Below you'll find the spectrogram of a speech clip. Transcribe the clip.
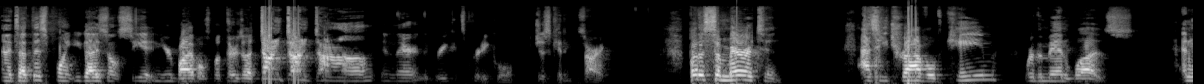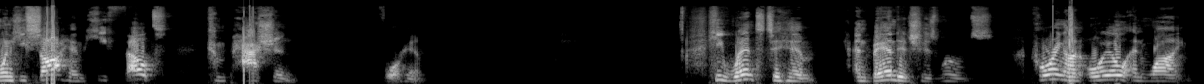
And it's at this point, you guys don't see it in your Bibles, but there's a dun dun dun in there. In the Greek, it's pretty cool. Just kidding. Sorry. But a Samaritan, as he traveled, came where the man was. And when he saw him, he felt compassion for him. He went to him and bandaged his wounds pouring on oil and wine.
